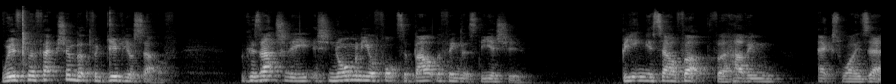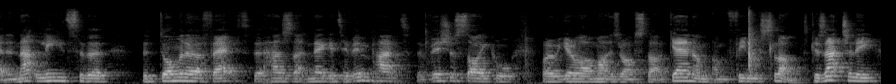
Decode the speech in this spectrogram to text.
with perfection, but forgive yourself. Because actually, it's normally your thoughts about the thing that's the issue. Beating yourself up for having X, Y, Z. And that leads to the, the domino effect that has that negative impact, the vicious cycle where we go, oh, I might as well start again. I'm, I'm feeling slumped. Because actually,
